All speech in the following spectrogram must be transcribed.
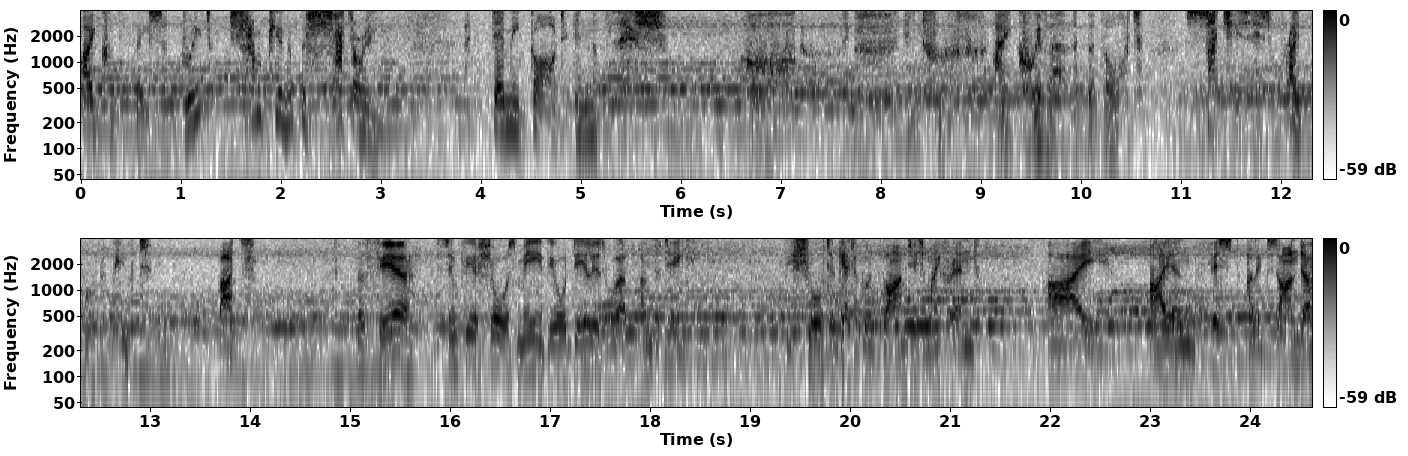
I could face a great champion of the Shattering, a demigod in the flesh. Oh. In truth, I quiver at the thought. Such is his frightful repute. But the fear simply assures me the ordeal is worth undertaking. Be sure to get a good vantage, my friend. I, Iron Fist Alexander,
